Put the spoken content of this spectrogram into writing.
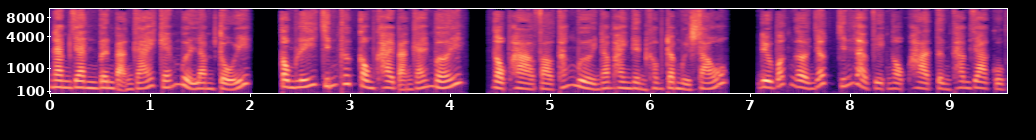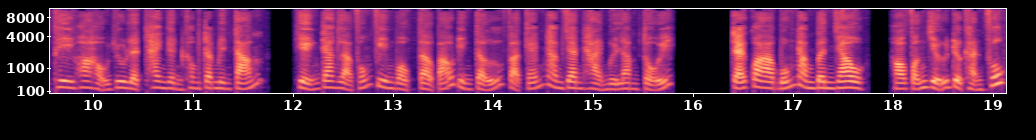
Nam danh bên bạn gái kém 15 tuổi, công lý chính thức công khai bạn gái mới, Ngọc Hà vào tháng 10 năm 2016. Điều bất ngờ nhất chính là việc Ngọc Hà từng tham gia cuộc thi Hoa hậu du lịch 2008, hiện đang là phóng viên một tờ báo điện tử và kém nam danh hài 15 tuổi. Trải qua 4 năm bên nhau, họ vẫn giữ được hạnh phúc,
